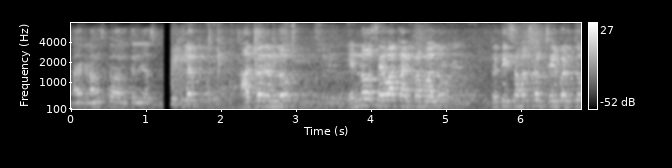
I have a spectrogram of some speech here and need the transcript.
నా యొక్క నమస్కారాలు తెలియజేసుకుంటాను క్లబ్ ఆధ్వర్యంలో ఎన్నో సేవా కార్యక్రమాలు ప్రతి సంవత్సరం చేపడుతూ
